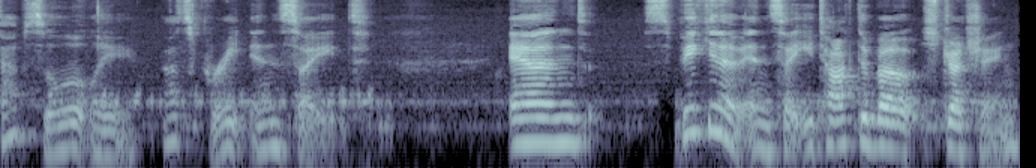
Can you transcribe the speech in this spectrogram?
Absolutely. That's great insight. And speaking of insight, you talked about stretching.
